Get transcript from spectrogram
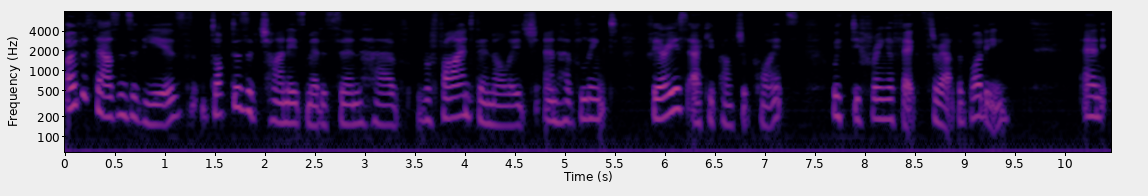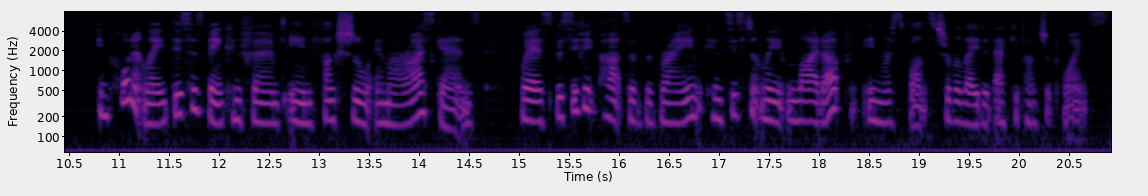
over thousands of years, doctors of Chinese medicine have refined their knowledge and have linked various acupuncture points with differing effects throughout the body. And importantly, this has been confirmed in functional MRI scans, where specific parts of the brain consistently light up in response to related acupuncture points.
